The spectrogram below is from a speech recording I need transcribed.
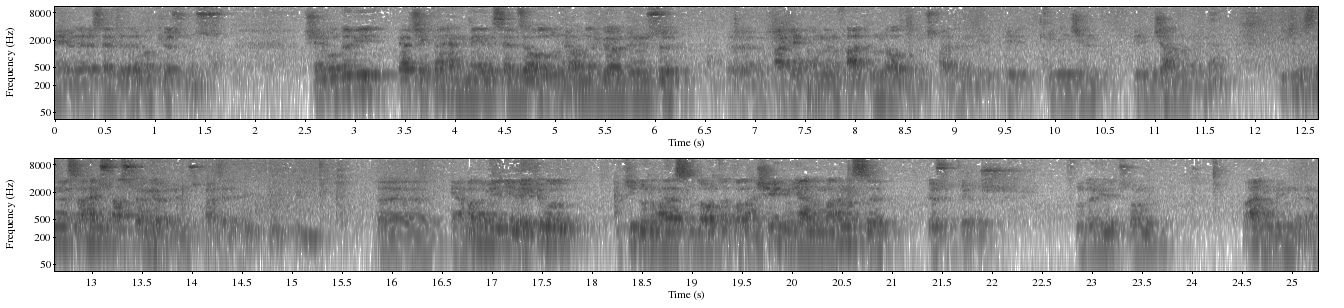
meyvelere, sebzelere bakıyorsunuz. Şimdi burada bir gerçekten hani meyve sebze olduğunu onları gördüğünüzü e, onların farkında olduğunuz fark bir, bir bilincin birinci anlamında. İkincisinde mesela halüsinasyon gördüğünüzü fark edelim. E, yani bana öyle geliyor ki bu iki durum arasında ortak olan şey dünyanın bana nasıl gözüktüğüdür. Burada bir sorun var mı bilmiyorum.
